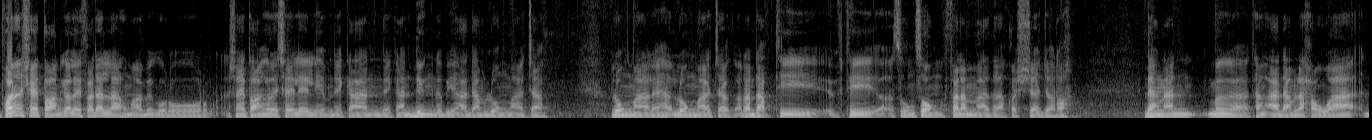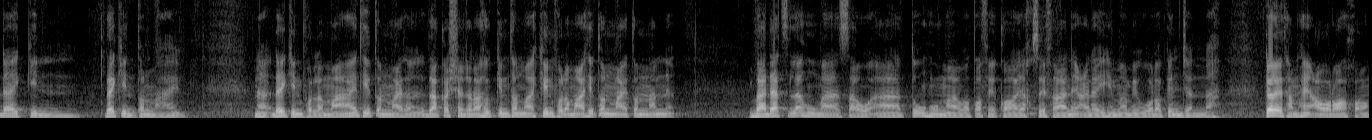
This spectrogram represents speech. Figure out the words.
เพราะนั้นชัยตอนก็เลยฟาดัลลาฮุมาบิกโรชัยตอนก็เลยใช้เล่ห์เหลี่ยมในการในการดึงนบีอาดัมลงมาจากลงมาเลยฮะลงมาจากระดับที่ที่สูงส่งฟาลัมมาดากัชชาจาระดังนั้นเมื่อทั้งอาดัมและฮาวะได้กินได้กินต้นไม้นะได้กินผลไม้ที่ต้นไม้ดากัชชาจาระคือกินต้นไม้กินผลไม้ที่ต้นไม้ต้นนั้นเนี่ย บาดัตละฮูมาซาอาตุฮูมาวะตอฟิกอยักซิฟานิอะลัยฮิมามิวรกินจันนะก็เลยทำให้เอาร้อของ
